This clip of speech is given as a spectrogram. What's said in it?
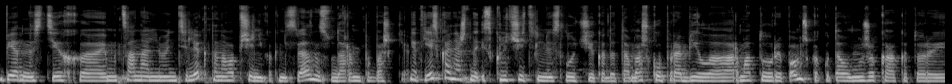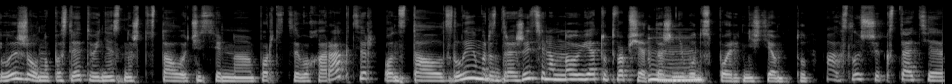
бедность их э, эмоционального интеллекта, она вообще никак не связана с ударами по башке. Нет, есть, конечно, исключительные случаи, когда там башку пробило арматурой. Помнишь, как у того мужика, который выжил, но после этого единственное, что стало очень сильно портиться его характер. Он стал злым, раздражителем, но я тут вообще mm-hmm. даже не буду спорить ни с чем тут. Ах, слушай, кстати,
